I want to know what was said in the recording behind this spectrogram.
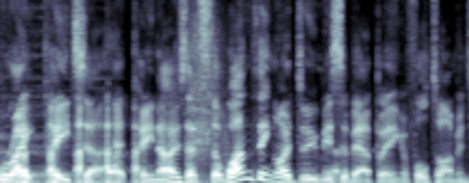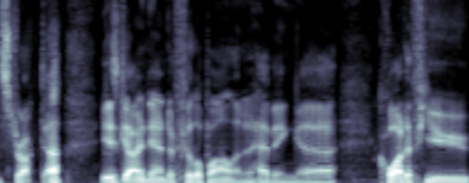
Great pizza at Pino's. That's the one thing I do miss about being a full time instructor is going down to Phillip Island and having uh, quite a few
